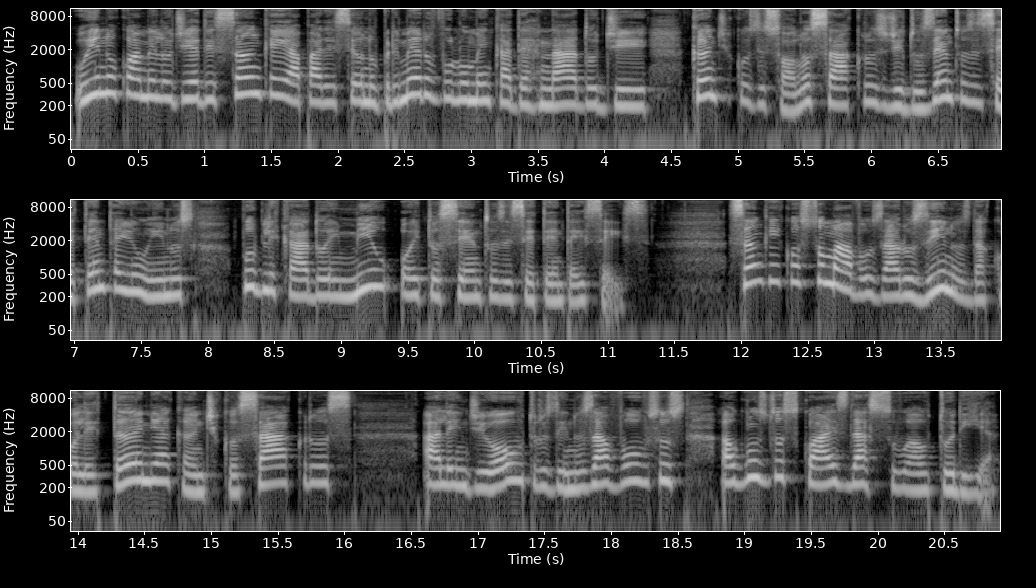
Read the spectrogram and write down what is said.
O hino com a melodia de Sankey apareceu no primeiro volume encadernado de Cânticos e Solos Sacros de 271 hinos, publicado em 1876. Sankey costumava usar os hinos da coletânea Cânticos Sacros, além de outros hinos avulsos, alguns dos quais da sua autoria.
